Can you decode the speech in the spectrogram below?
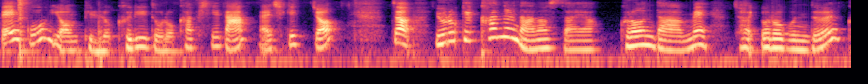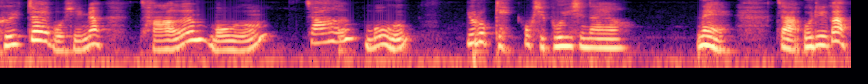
빼고 연필로 그리도록 합시다. 아시겠죠? 자, 이렇게 칸을 나눴어요. 그런 다음에 자, 여러분들 글자에 보시면 자음, 모음, 자음, 모음 이렇게 혹시 보이시나요? 네. 자, 우리가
